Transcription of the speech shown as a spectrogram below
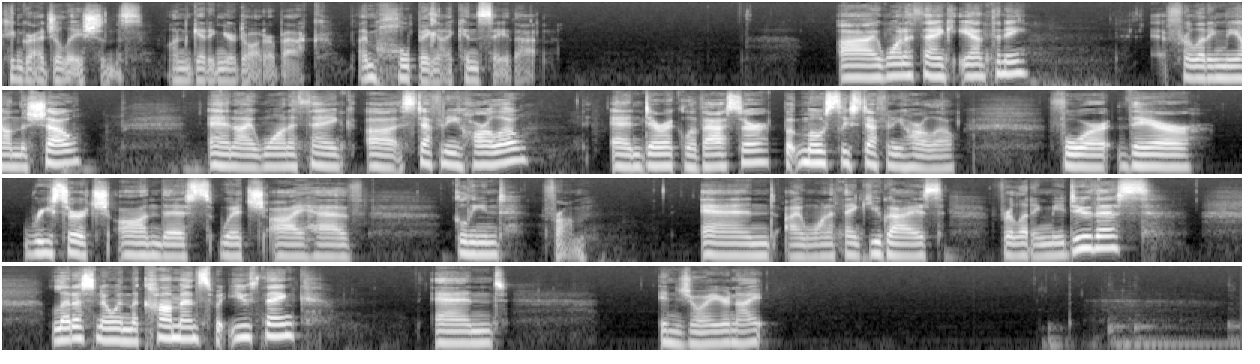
Congratulations on getting your daughter back. I'm hoping I can say that. I want to thank Anthony for letting me on the show. And I want to thank uh, Stephanie Harlow and Derek Lavasser, but mostly Stephanie Harlow, for their research on this, which I have gleaned from. And I want to thank you guys for letting me do this. Let us know in the comments what you think and enjoy your night.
